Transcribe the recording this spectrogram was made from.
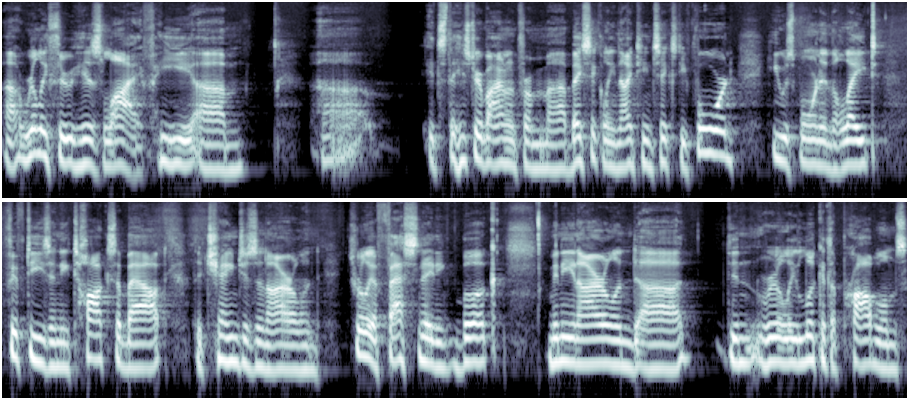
uh, really through his life. He um, uh, it's the history of Ireland from uh, basically 1964. He was born in the late 50s, and he talks about the changes in Ireland it's really a fascinating book. Many in Ireland uh, didn't really look at the problems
